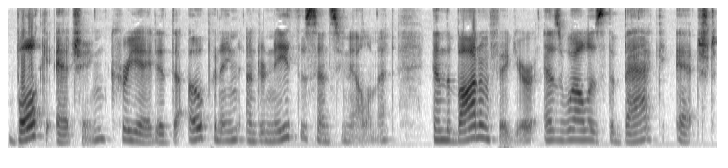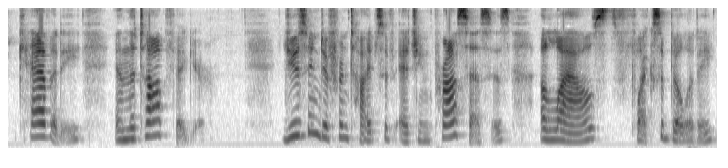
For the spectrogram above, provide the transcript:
Bulk etching created the opening underneath the sensing element in the bottom figure as well as the back etched cavity in the top figure. Using different types of etching processes allows flexibility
